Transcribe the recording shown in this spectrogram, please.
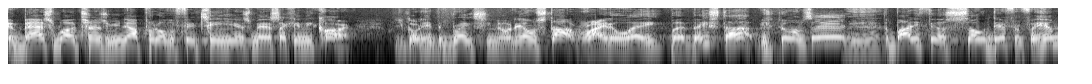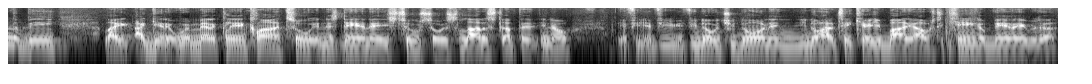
in basketball terms, when you're not put over 15 years, man, it's like any car. You go to hit the brakes, you know, they don't stop right away, but they stop. You know what I'm saying? Yeah. The body feels so different. For him to be, like, I get it, we're medically inclined too in this day and age too. So it's a lot of stuff that, you know, if you, if you if you know what you're doing and you know how to take care of your body, I was the king of being able to,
